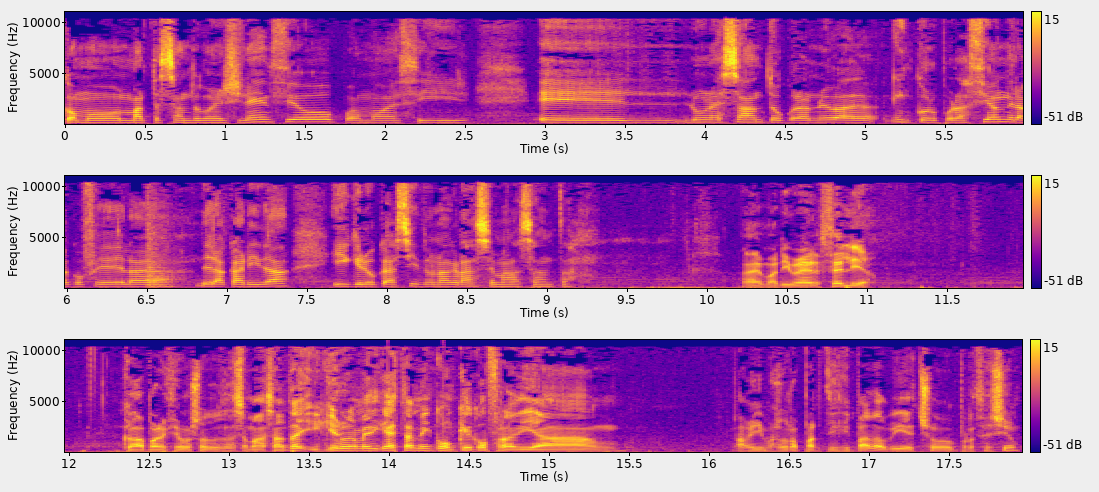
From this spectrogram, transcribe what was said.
como el martes santo con el silencio, podemos decir el lunes santo con la nueva incorporación de la cofradía de la, de la caridad y creo que ha sido una gran Semana Santa. A ver, Maribel, Celia, ¿qué os ha parecido vosotros esta Semana Santa? Y quiero que me digáis también con qué cofradía habéis vosotros participado, habéis hecho procesión.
